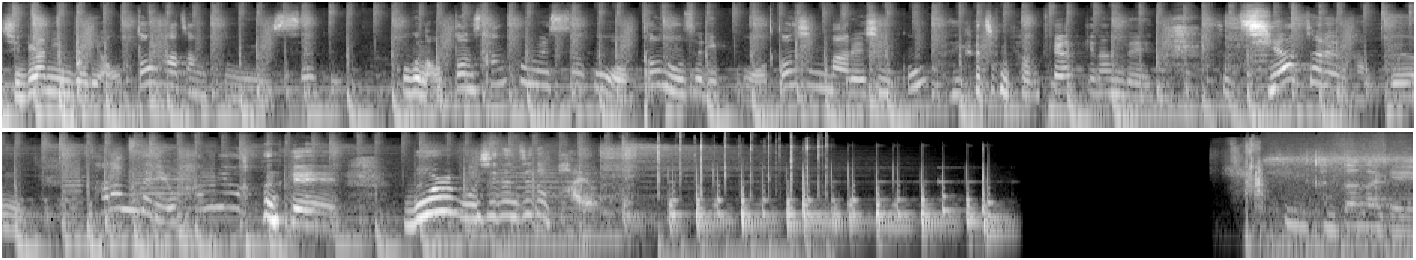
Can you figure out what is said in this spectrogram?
주변인들이 어떤 화장품을 쓰고 혹은 어떤 상품을 쓰고 어떤 옷을 입고 어떤 신발을 신고 이거 좀 변태 같긴 한데 저 지하철에서 가끔 사람들이 화면에 뭘 보시는지도 봐요. 간단하게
